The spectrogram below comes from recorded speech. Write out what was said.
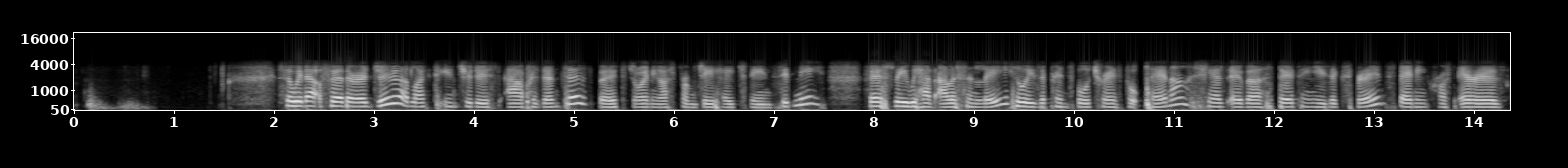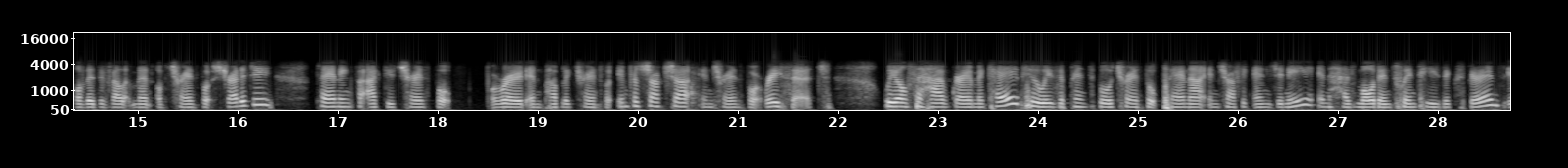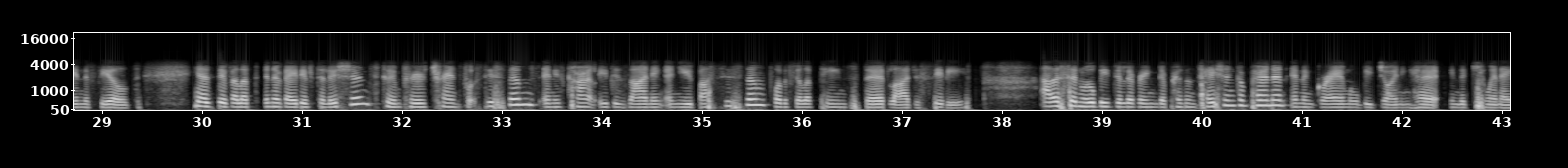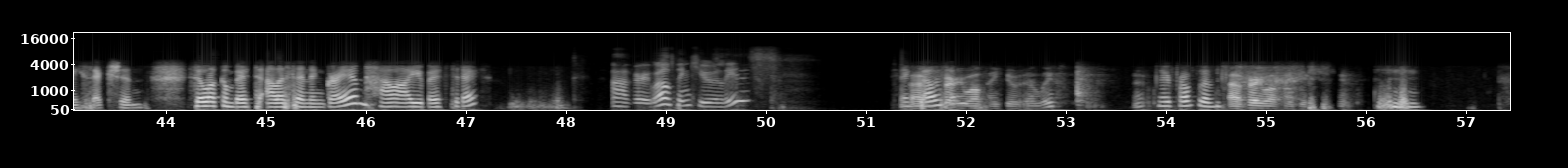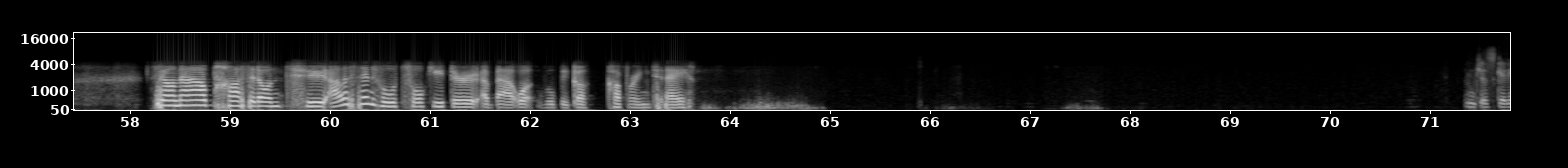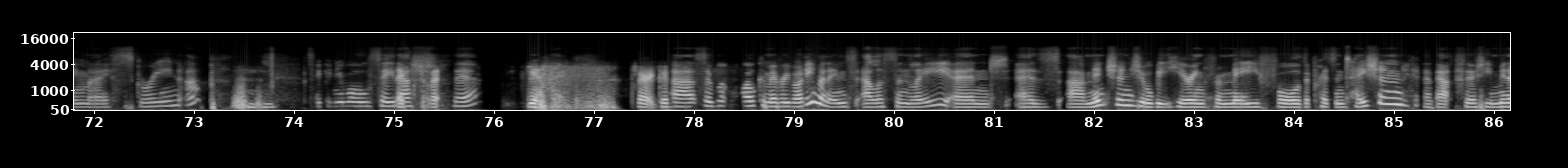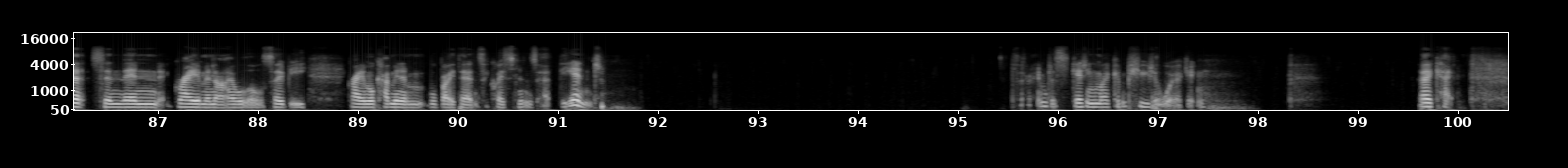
So without further ado, I'd like to introduce our presenters, both joining us from GHD in Sydney. Firstly, we have Alison Lee, who is a Principal Transport Planner. She has over 13 years experience spanning across areas of the development of transport strategy, planning for active transport road and public transport infrastructure and transport research. We also have Graham McCabe, who is a Principal Transport Planner and Traffic Engineer and has more than 20 years experience in the field. He has developed innovative solutions to improve transport systems and is currently designing a new bus system for the Philippines' third largest city. Alison will be delivering the presentation component and then Graham will be joining her in the Q&A section. So welcome both to Alison and Graham. How are you both today? Uh, very well, thank you, Liz. Thanks, uh, Alison. Very well, thank you, Liz. No problem. Uh, very well, thank you. Yeah. so I'll now pass it on to Alison, who will talk you through about what we'll be covering today. I'm just getting my screen up. so can you all see that Excellent. there? Yes, very good. Uh, so welcome everybody. My name's Alison Lee and as uh, mentioned you'll be hearing from me for the presentation about 30 minutes and then Graham and I will also be, Graham will come in and we'll both answer questions at the end. Sorry, I'm just getting my computer working. Okay,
